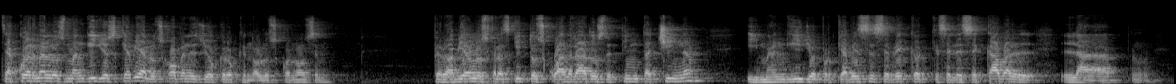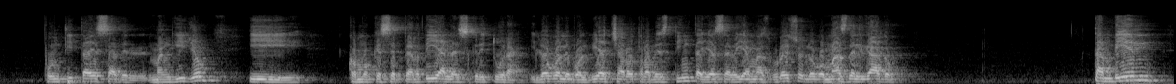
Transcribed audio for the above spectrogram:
¿Se acuerdan los manguillos que había? Los jóvenes yo creo que no los conocen. Pero había unos frasquitos cuadrados de tinta china y manguillo, porque a veces se ve que, se le secaba la puntita esa del manguillo y como que se perdía la escritura y luego le volvía a echar otra vez tinta, ya se veía más grueso y luego más delgado. También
